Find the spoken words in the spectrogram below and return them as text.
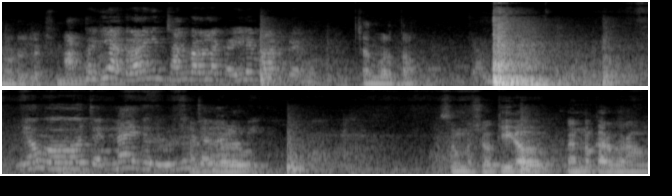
ನೋಡ್ರಿ ಲಕ್ಷ್ಮಿ. ತೆಗಿ ಅದ್ರಾಗಿನ್ ಚಂದ ಬರಲ್ಲ ಕೈಲೇ ಮಾಡ್ಪ್ರೇಮು ಚಂದ ಬರ್ತಾವ ಯವ್ವೋ ಜಲ್ಲ ಇದು ಹುಡುಗಿನ ಜಲ್ಲ ಸುಮ್ಮ ಶೋಕಿಗವು ನನ್ನ ಕರ್ಬರವು.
